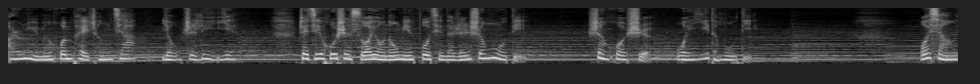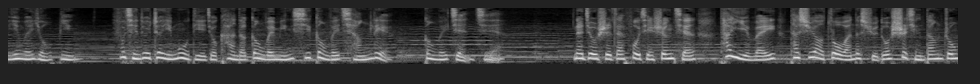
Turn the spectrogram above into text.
儿女们婚配成家、有志立业，这几乎是所有农民父亲的人生目的，甚或是唯一的目的。我想，因为有病，父亲对这一目的就看得更为明晰、更为强烈、更为简洁。那就是在父亲生前，他以为他需要做完的许多事情当中，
